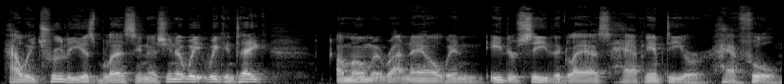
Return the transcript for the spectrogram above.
how He truly is blessing us. You know, we, we can take a moment right now and either see the glass half empty or half full.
